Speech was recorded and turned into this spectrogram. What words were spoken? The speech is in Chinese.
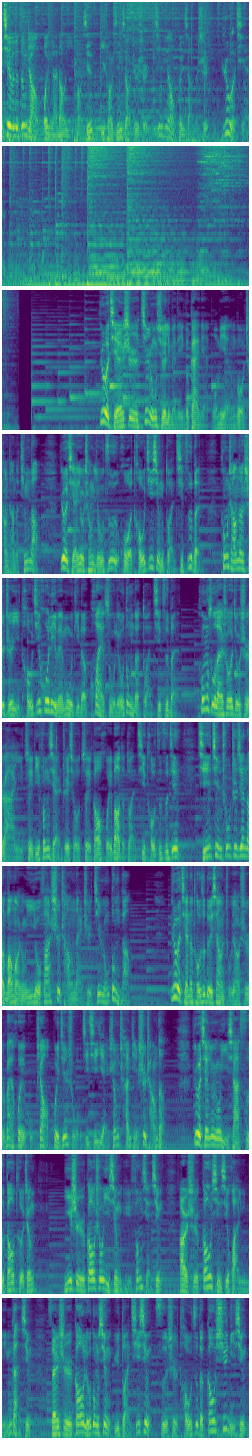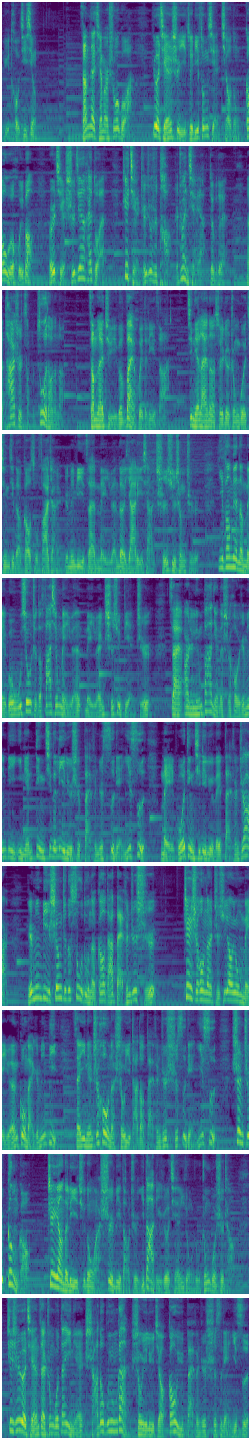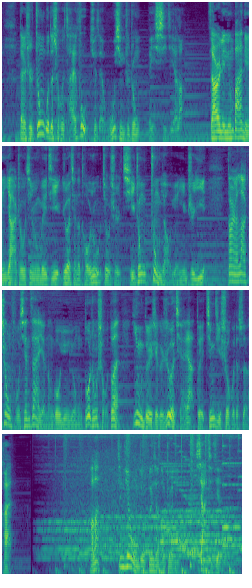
一切为了增长，欢迎来到易创新。易创新小知识，今天要分享的是热钱。热钱是金融学里面的一个概念，我们也能够常常的听到。热钱又称游资或投机性短期资本，通常呢是指以投机获利为目的的快速流动的短期资本。通俗来说，就是啊，以最低风险追求最高回报的短期投资资金，其进出之间呢，往往容易诱发市场乃至金融动荡。热钱的投资对象主要是外汇、股票、贵金属及其衍生产品市场等。热钱拥有以下四高特征：一是高收益性与风险性；二是高信息化与敏感性；三是高流动性与短期性；四是投资的高虚拟性与投机性。咱们在前面说过啊。热钱是以最低风险撬动高额回报，而且时间还短，这简直就是躺着赚钱呀，对不对？那他是怎么做到的呢？咱们来举一个外汇的例子啊。近年来呢，随着中国经济的高速发展，人民币在美元的压力下持续升值。一方面呢，美国无休止的发行美元，美元持续贬值。在二零零八年的时候，人民币一年定期的利率是百分之四点一四，美国定期利率为百分之二，人民币升值的速度呢高达百分之十。这时候呢，只需要用美元购买人民币，在一年之后呢，收益达到百分之十四点一四，甚至更高。这样的利益驱动啊，势必导致一大笔热钱涌入中国市场。这些热钱在中国待一年，啥都不用干，收益率就要高于百分之十四点一四。但是中国的社会财富却在无形之中被洗劫了。在二零零八年亚洲金融危机，热钱的投入就是其中重要原因之一。当然了，政府现在也能够运用多种手段应对这个热钱呀对经济社会的损害。好了，今天我们就分享到这里，下期见。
